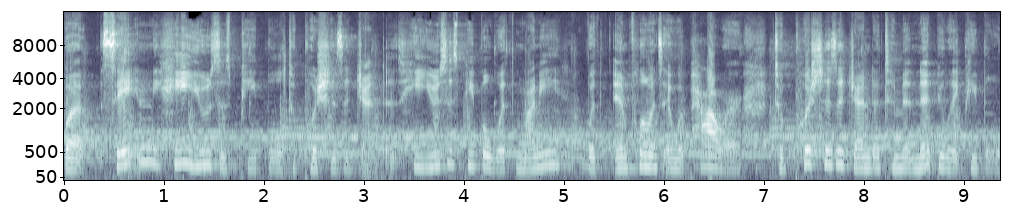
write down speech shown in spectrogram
But Satan, he uses people to push his agendas. He uses people with money, with influence, and with power to push his agenda to manipulate people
